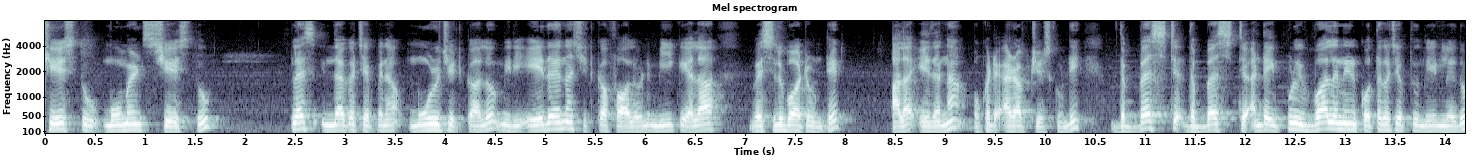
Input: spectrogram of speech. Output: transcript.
చేస్తూ మూమెంట్స్ చేస్తూ ప్లస్ ఇందాక చెప్పిన మూడు చిట్కాలు మీరు ఏదైనా చిట్కా ఫాలో అవ్వండి. మీకు ఎలా వెసులుబాటు ఉంటే అలా ఏదైనా ఒకటి అడాప్ట్ చేసుకోండి. ద బెస్ట్ ద బెస్ట్ అంటే ఇప్పుడు ఇవ్వాలని నేను కొత్తగా చెప్తుంది ఏం లేదు.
